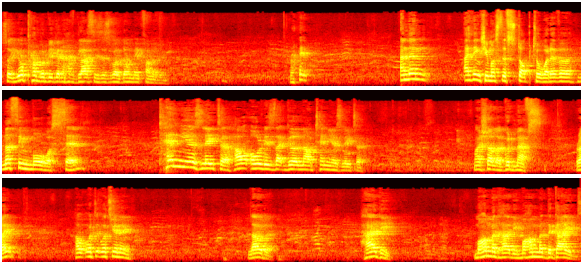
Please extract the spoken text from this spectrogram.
so you're probably going to have glasses as well. Don't make fun of him. Right? And then I think she must have stopped or whatever. Nothing more was said. 10 years later, how old is that girl now 10 years later? MashaAllah, good maths. Right? How, what, what's your name? Louder. Hadi. Muhammad Hadi, Muhammad the guide.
